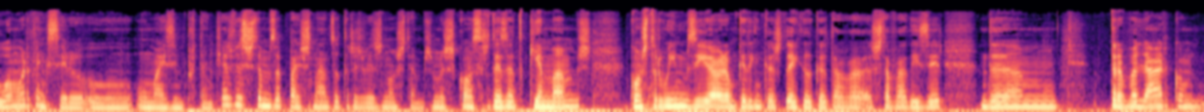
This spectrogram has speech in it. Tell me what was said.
o amor tem que ser o, o, mais importante. E às vezes estamos apaixonados, outras vezes não estamos, mas com a certeza de que amamos, construímos, e era um bocadinho daquilo que eu estava, estava a dizer, de. Trabalhar, como,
